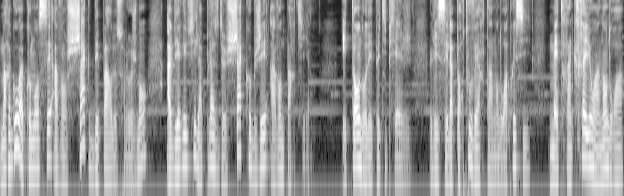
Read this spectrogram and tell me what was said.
Margot a commencé avant chaque départ de son logement à vérifier la place de chaque objet avant de partir. Étendre des petits pièges, laisser la porte ouverte à un endroit précis, mettre un crayon à un endroit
